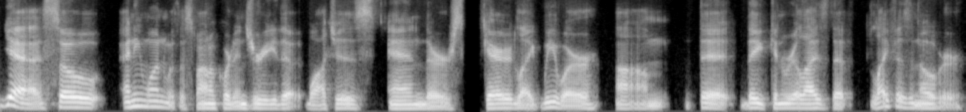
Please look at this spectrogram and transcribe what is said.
Yeah. So anyone with a spinal cord injury that watches and they're scared like we were, um, that they can realize that life isn't over.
